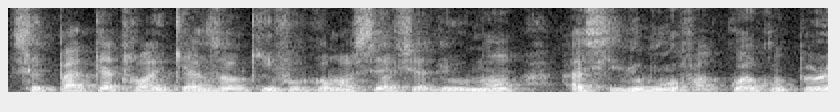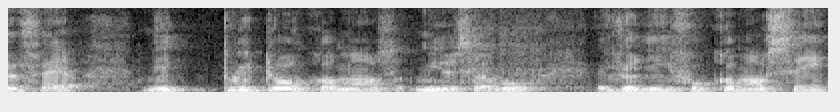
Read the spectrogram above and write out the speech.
C'est pas 95 ans qu'il faut commencer à assis debout. Enfin, quoi qu'on peut le faire. Mais plus tôt on commence, mieux ça vaut. Et je dis, il faut commencer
